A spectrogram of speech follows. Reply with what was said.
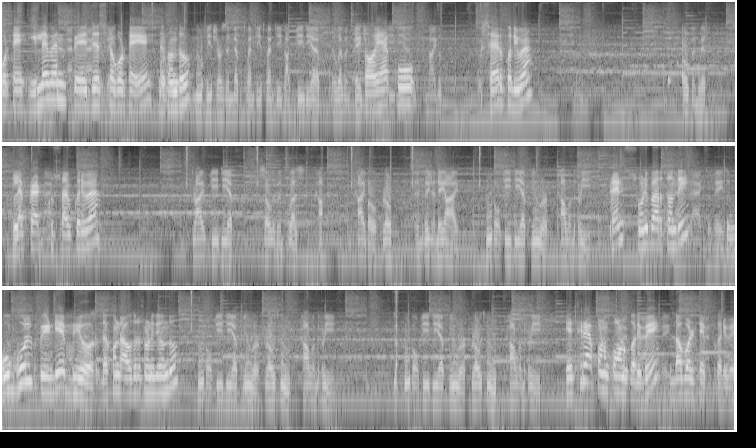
ଗୋଟେ ଇଲେଭେନ୍ ପେଜେସ୍ର ଗୋଟେ ଦେଖନ୍ତୁ New features in F2020.pdf. 11 pages. ତ ଏହାକୁ Nine. ସେୟାର କରିବା Open with. ଲେଫ୍ଟ ରାଇଟ୍କୁ ସ୍ୱାଇପ୍ କରିବା Drive PDF. Sullivan Plus. Cop. Friends শুনি পারুচ্ছন্তি গুগল পিডিএফ ভিওর দেখুন আউ থরে শুনি দিন্তু এথিরে আপন কোন করিবে ডবল ট্যাপ করিবে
